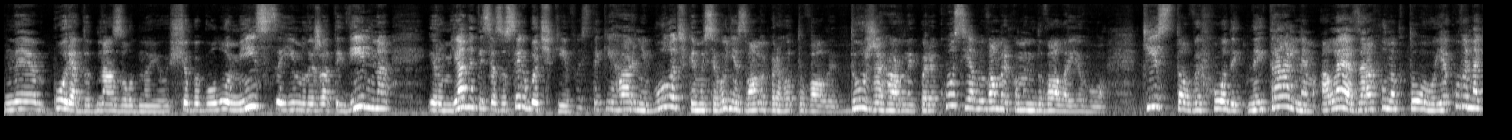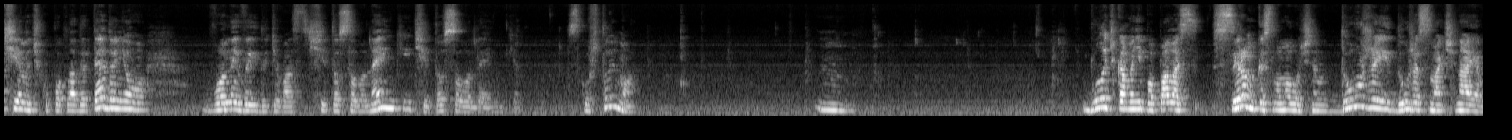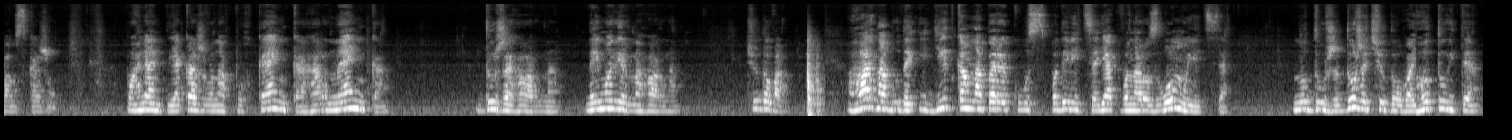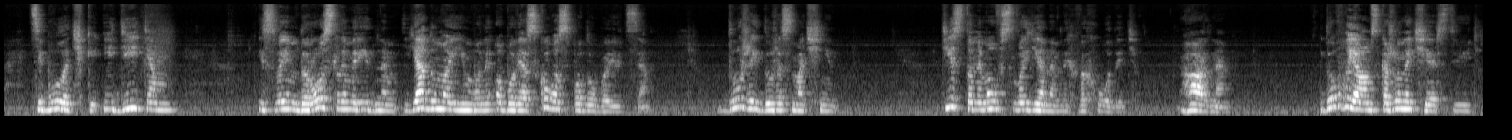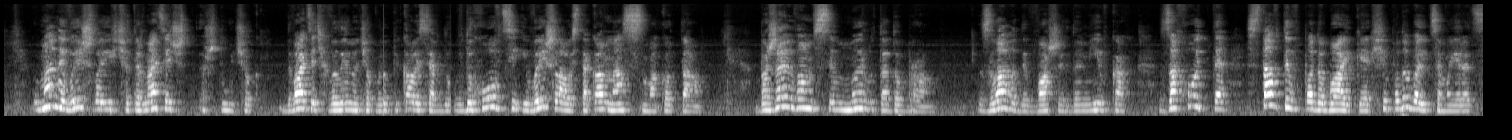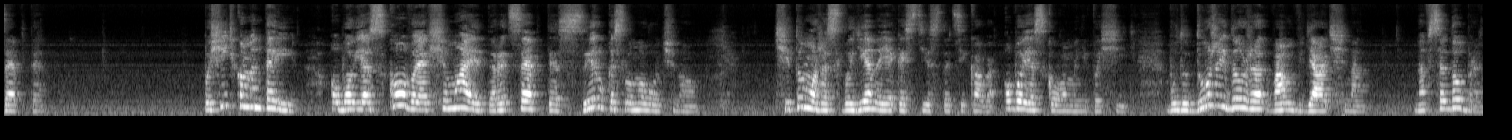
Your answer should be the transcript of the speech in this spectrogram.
не поряд одна з одною, щоб було місце їм лежати вільно і рум'янитися з усіх бочків. Ось такі гарні булочки ми сьогодні з вами приготували. Дуже гарний перекус, я би вам рекомендувала його. Тісто виходить нейтральним, але за рахунок того, яку ви начиночку покладете до нього, вони вийдуть у вас чи то солоненькі, чи то солоденькі. Скуштуємо. Булочка мені попалась з сиром кисломолочним. Дуже і дуже смачна, я вам скажу. Погляньте, яка ж вона пухкенька, гарненька, дуже гарна, неймовірно гарна. Чудова. Гарна буде і діткам на перекус. Подивіться, як вона розломується. Ну, дуже, дуже чудова. Готуйте ці булочки і дітям, і своїм дорослим рідним. Я думаю, їм вони обов'язково сподобаються. Дуже і дуже смачні. Тісто, немов слоєне в них виходить. Гарне. Довго я вам скажу, не черствують. У мене вийшло їх 14 штучок. 20 хвилиночок випікалися в в духовці і вийшла ось така в нас смакота. Бажаю вам всім миру та добра, злагоди в ваших домівках. Заходьте, ставте вподобайки, якщо подобаються мої рецепти. Пишіть коментарі. Обов'язково, якщо маєте рецепти з сиру кисломолочного, чи то, може, слоєне якесь тісто цікаве, обов'язково мені пишіть. Буду дуже і дуже вам вдячна. На все добре!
